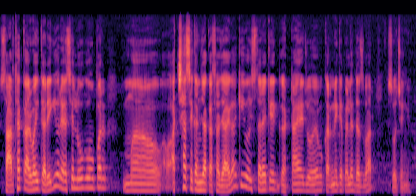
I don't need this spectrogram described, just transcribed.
सार्थक कार्रवाई करेगी और ऐसे लोगों पर अच्छा सिकंजा कसा जाएगा कि वो इस तरह के घटनाएँ जो है वो करने के पहले दस बार सोचेंगे।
